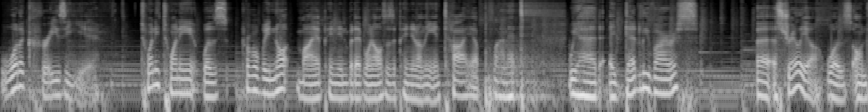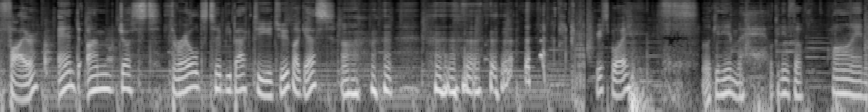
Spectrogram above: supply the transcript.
What a crazy year. 2020 was probably not my opinion, but everyone else's opinion on the entire planet. We had a deadly virus. Uh, Australia was on fire, and I'm just thrilled to be back to YouTube, I guess. Uh, Chris boy, look at him, look at him so fine.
